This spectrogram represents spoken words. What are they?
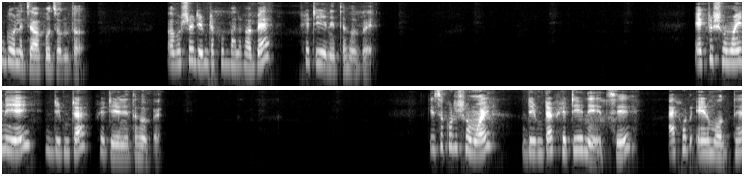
গলে যাওয়া পর্যন্ত। অবশ্যই ডিমটা খুব ভালোভাবে ফেটিয়ে নিতে হবে। একটু সময় নিয়েই ডিমটা ফেটিয়ে নিতে হবে। কিছুক্ষণ সময় ডিমটা ফেটিয়ে নিয়েছি। এখন এর মধ্যে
